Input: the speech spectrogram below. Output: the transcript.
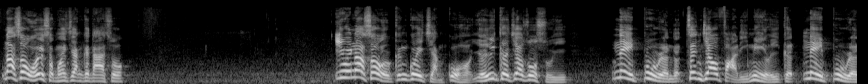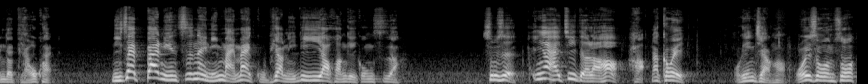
那时候我为什么会这样跟大家说？因为那时候我跟各位讲过哈，有一个叫做属于内部人的证交法里面有一个内部人的条款，你在半年之内你买卖股票，你利益要还给公司啊。是不是应该还记得了哈？好，那各位，我跟你讲哈，我为什么说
